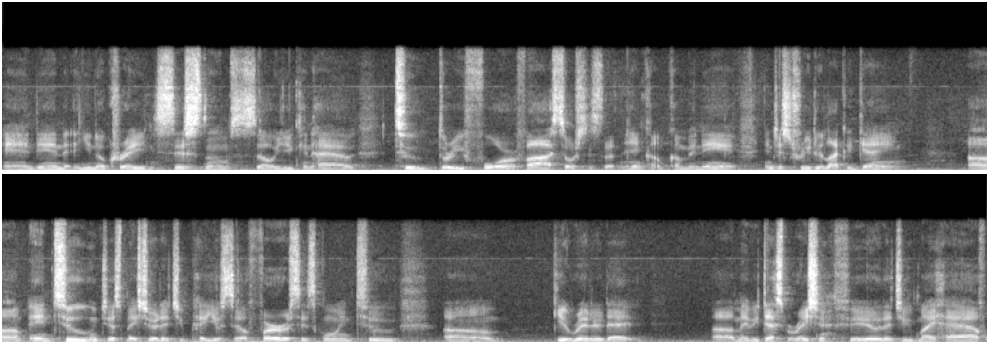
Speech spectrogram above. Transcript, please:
and then you know creating systems so you can have two, three, four, or five sources of income coming in, and just treat it like a game. Um, and two, just make sure that you pay yourself first. It's going to um, get rid of that uh, maybe desperation feel that you might have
